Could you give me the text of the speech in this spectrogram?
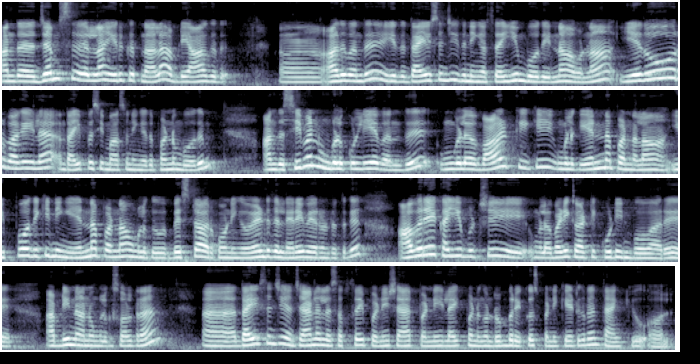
அந்த ஜெம்ஸ் எல்லாம் இருக்கிறதுனால அப்படி ஆகுது. அது வந்து இது தயவு செஞ்சு இது நீங்கள் செய்யும்போது என்ன ஆகும்னா ஏதோ ஒரு வகையில் அந்த ஐப்பசி மாதம் நீங்கள் இது பண்ணும்போது அந்த சிவன் உங்களுக்குள்ளேயே வந்து உங்களை வாழ்க்கைக்கு உங்களுக்கு என்ன பண்ணலாம் இப்போதைக்கு நீங்கள் என்ன பண்ணால் உங்களுக்கு பெஸ்ட்டாக இருக்கும் நீங்கள் வேண்டுதல் நிறைவேறுன்றதுக்கு அவரே கையை பிடிச்சி உங்களை வழிகாட்டி கூட்டின்னு போவார் அப்படின்னு நான் உங்களுக்கு சொல்கிறேன் தயவு செஞ்சு என் சேனலை சப்ஸ்கிரைப் பண்ணி ஷேர் பண்ணி லைக் பண்ணுங்கன்னு ரொம்ப ரிக்வஸ்ட் பண்ணி கேட்டுக்கிறேன். Thank you all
